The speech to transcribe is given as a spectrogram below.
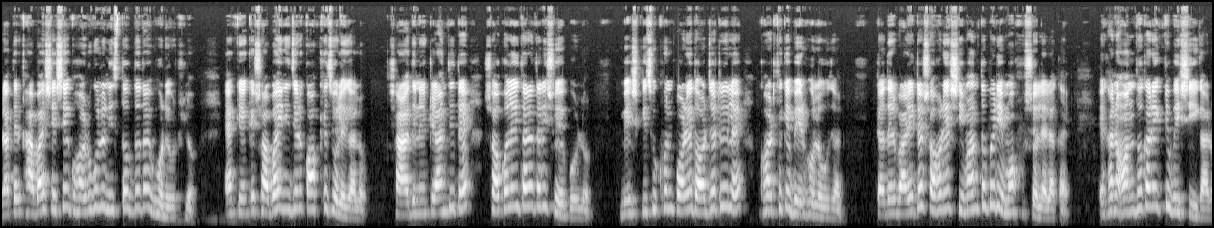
রাতের খাবার শেষে ঘরগুলো নিস্তব্ধতায় ভরে উঠল। একে একে সবাই নিজের কক্ষে চলে গেল। সারাদিনের ক্লান্তিতে সকলেই তাড়াতাড়ি শুয়ে পড়ল। বেশ কিছুক্ষণ পরে দরজা ঠেলে ঘর থেকে বের হলো উজান। তাদের বাড়িটা শহরের সীমান্ত পেরিয়ে মফস্বল এলাকায়। এখানে অন্ধকার একটু বেশিই গাঢ়।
